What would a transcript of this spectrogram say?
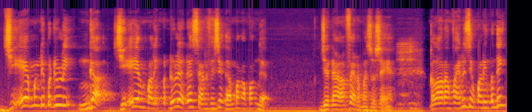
GE emang dia peduli? Enggak GE yang paling peduli ada servisnya gampang apa enggak general fair maksud saya. Kalau orang finance yang paling penting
